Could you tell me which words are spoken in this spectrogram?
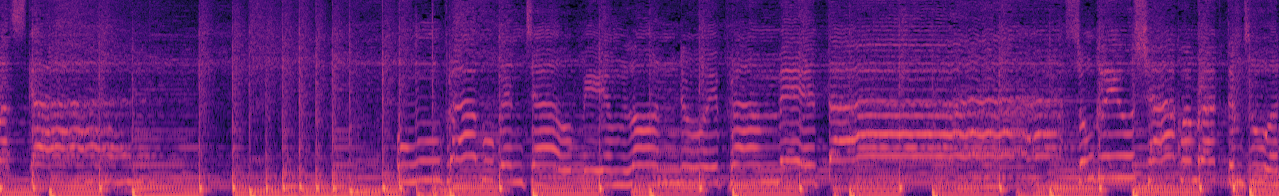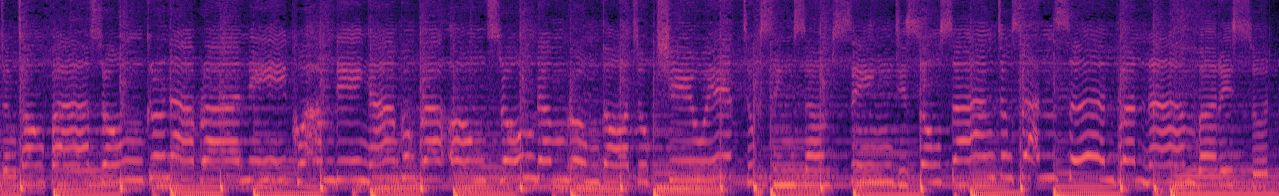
มัสการองค์พระผู้เป็นเจ้าเปี่ยมล้นด้วยพระเมตตา ทรงกริ้วช้าความรักเต็มทั่วทั้งท้องฟ้า ทรงกรุณาปราณีความดีงามของพระองค์ทรงดำรงต่อทุกชีวิตทุกสิ่งสามสิ่งที่ทรงสร้างจงสรรเสริญพระนามบริสุทธิ์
